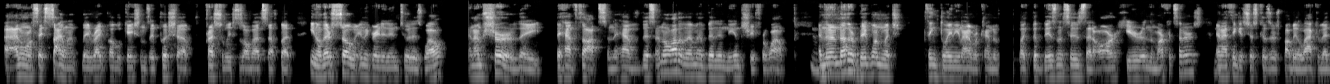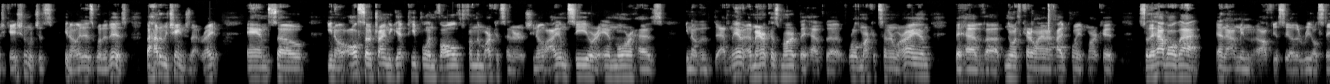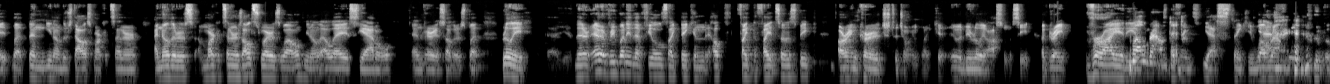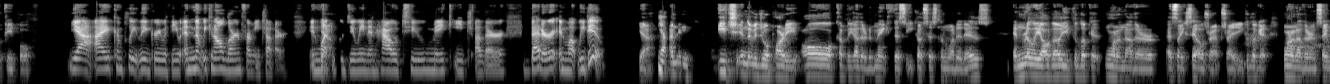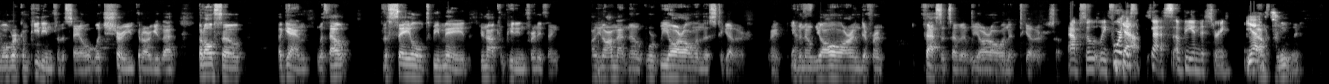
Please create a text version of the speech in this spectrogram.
I don't want to say silent. They write publications, they push up press releases, all that stuff. But you know, they're so integrated into it as well. And I'm sure they they have thoughts and they have this, and a lot of them have been in the industry for a while. Mm-hmm. And then another big one, which I think Delaney and I were kind of like the businesses that are here in the market centers. And I think it's just because there's probably a lack of education, which is, you know, it is what it is. But how do we change that, right? And so, you know, also trying to get people involved from the market centers. You know, IMC or Andmore has, you know, the Atlanta AmericasMart. They have the World Market Center where I am. They have uh, North Carolina High Point Market. So they have all that and I mean, obviously other real estate, but then, you know, there's Dallas Market Center. I know there's market centers elsewhere as well, you know, LA, Seattle, and various others, but really, uh, there everybody that feels like they can help fight the fight, so to speak, are encouraged to join. Like it, it would be really awesome to see a great variety, well-rounded. Yes, thank you, well-rounded yeah. group of people yeah, I completely agree with you. And that we can all learn from each other in what yeah. we're doing and how to make each other better in what we do. Yeah. Yeah. I mean, each individual party all come together to make this ecosystem what it is. And really, although you could look at one another as like sales reps, right? You could look at one another and say, well, we're competing for the sale, which sure, you could argue that. But also, again, without the sale to be made, you're not competing for anything you know, on that note, we're, we are all in this together, right? Yes. Even though we all are in different facets of it, we are all in it together. So absolutely for yeah. the success of the industry. Yeah, absolutely.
